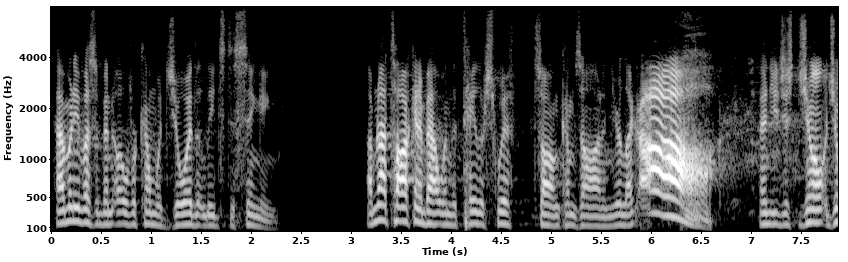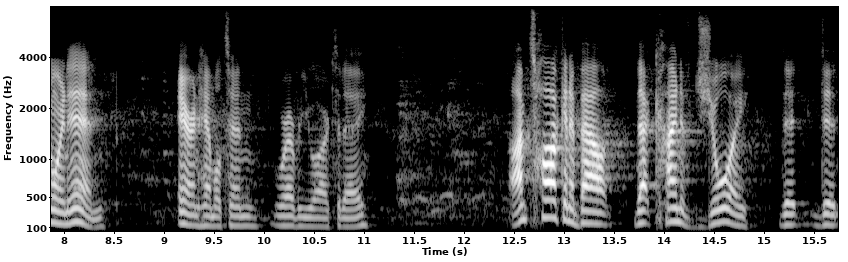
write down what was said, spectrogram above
How many of us have been overcome with joy that leads to singing? I'm not talking about when the Taylor Swift song comes on and you're like, oh, and you just jo- join in, Aaron Hamilton, wherever you are today. I'm talking about that kind of joy that, that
